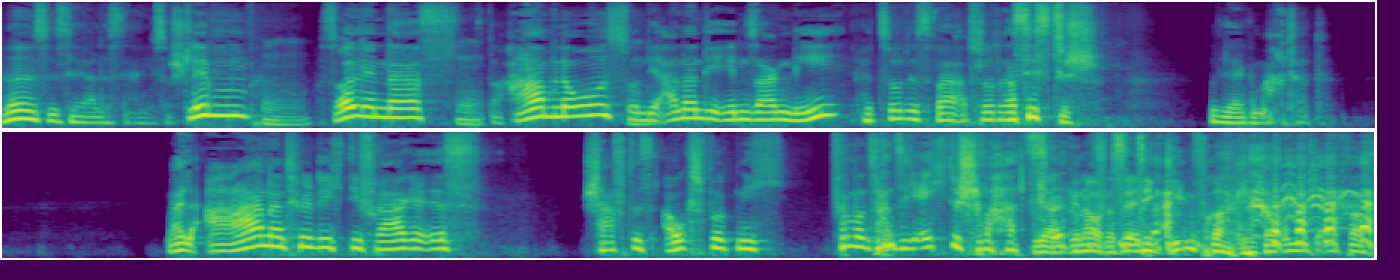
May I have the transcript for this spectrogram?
Es ist ja alles ja nicht so schlimm. Mhm. Was soll denn das? Hm. Ist doch harmlos. Und die anderen, die eben sagen, nee, hört so, das war absolut rassistisch, was er gemacht hat. Weil A natürlich die Frage ist, schafft es Augsburg nicht 25 echte Schwarze? Ja, genau, das wäre die Gegenfrage. Warum nicht einfach,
